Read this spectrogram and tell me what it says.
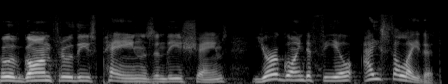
who have gone through these pains and these shames, you're going to feel isolated.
